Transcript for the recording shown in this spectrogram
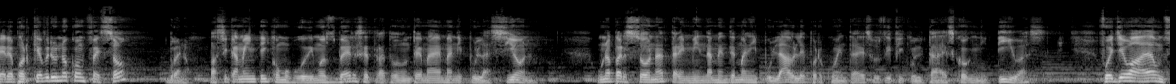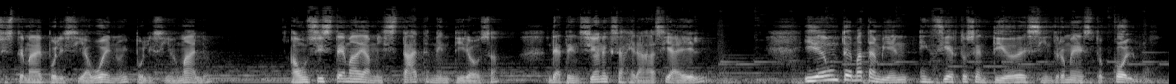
¿Pero por qué Bruno confesó? Bueno, básicamente y como pudimos ver se trató de un tema de manipulación. Una persona tremendamente manipulable por cuenta de sus dificultades cognitivas fue llevada a un sistema de policía bueno y policía malo, a un sistema de amistad mentirosa, de atención exagerada hacia él, y de un tema también en cierto sentido de síndrome de Estocolmo,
